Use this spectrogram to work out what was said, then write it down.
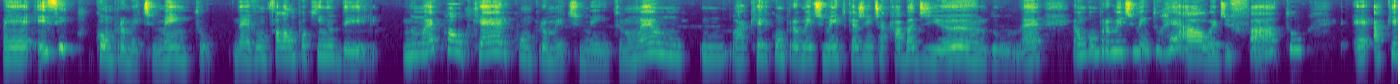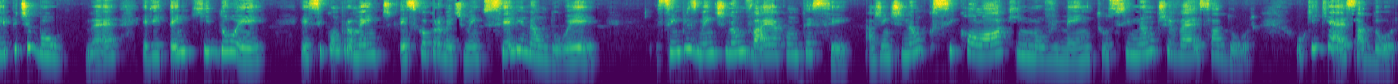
É, esse comprometimento, né? Vamos falar um pouquinho dele não é qualquer comprometimento, não é um, um, aquele comprometimento que a gente acaba adiando, né? É um comprometimento real, é de fato é aquele pitbull, né? Ele tem que doer. Esse, compromet, esse comprometimento, se ele não doer, simplesmente não vai acontecer. A gente não se coloca em movimento se não tiver essa dor. O que, que é essa dor?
